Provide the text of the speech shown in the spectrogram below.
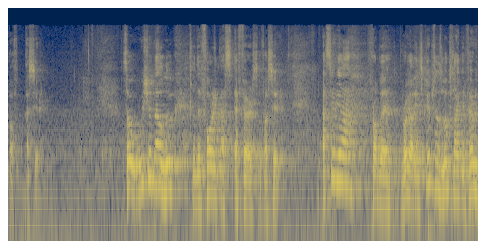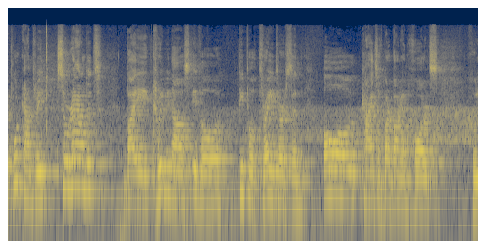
of Assyria. So we should now look to the foreign affairs of Assyria. Assyria, from the royal inscriptions, looks like a very poor country surrounded by criminals, evil people, traitors, and all kinds of barbarian hordes who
